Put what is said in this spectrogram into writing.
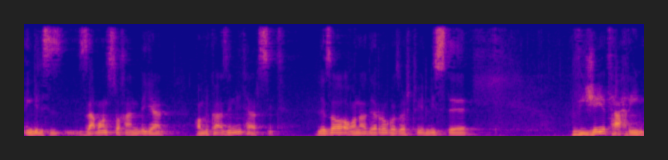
انگلیسی زبان سخن بگن. آمریکا از این میترسید. لذا آقا نادر رو گذاشت توی لیست ویژه تحریم.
